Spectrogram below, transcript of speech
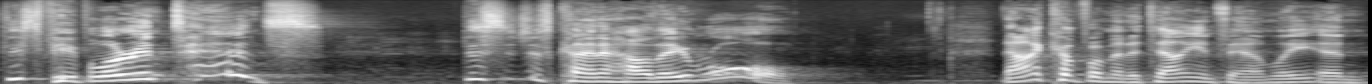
these people are intense. This is just kind of how they roll. Now, I come from an Italian family, and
